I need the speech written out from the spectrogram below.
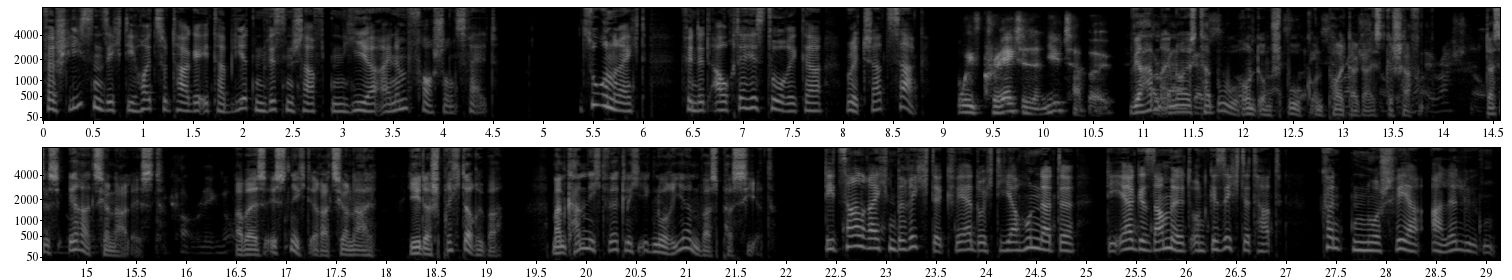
verschließen sich die heutzutage etablierten Wissenschaften hier einem Forschungsfeld. Zu Unrecht findet auch der Historiker Richard Sack. Wir haben ein neues Tabu rund um Spuk und Poltergeist geschaffen, dass es irrational ist. Aber es ist nicht irrational. Jeder spricht darüber. Man kann nicht wirklich ignorieren, was passiert. Die zahlreichen Berichte quer durch die Jahrhunderte, die er gesammelt und gesichtet hat, könnten nur schwer alle lügen.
